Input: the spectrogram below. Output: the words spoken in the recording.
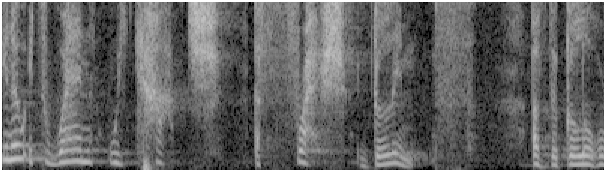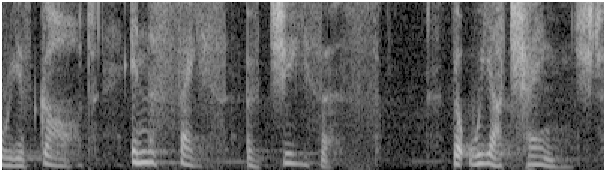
You know, it's when we catch a fresh glimpse of the glory of God in the face of Jesus that we are changed.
